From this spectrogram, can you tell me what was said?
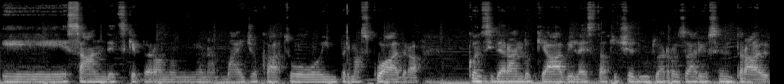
e Sandez che però non, non ha mai giocato in prima squadra. Considerando che Avila è stato ceduto al Rosario Central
